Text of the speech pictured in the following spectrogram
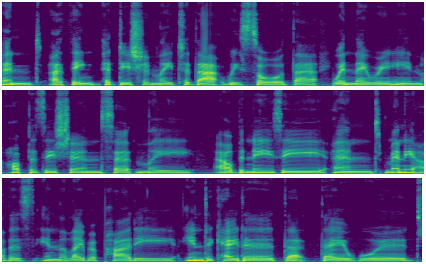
And I think additionally to that, we saw that when they were in opposition, certainly Albanese and many others in the Labor Party indicated that they would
